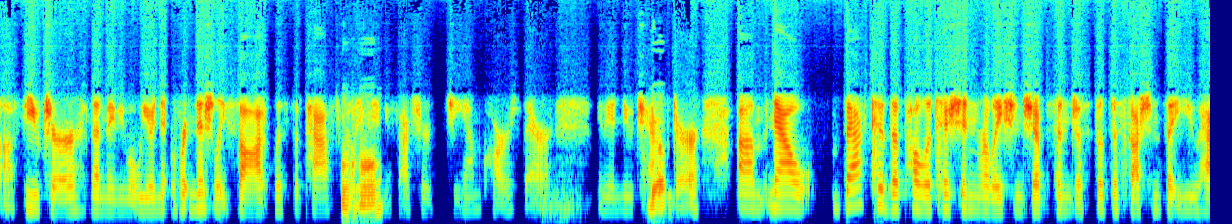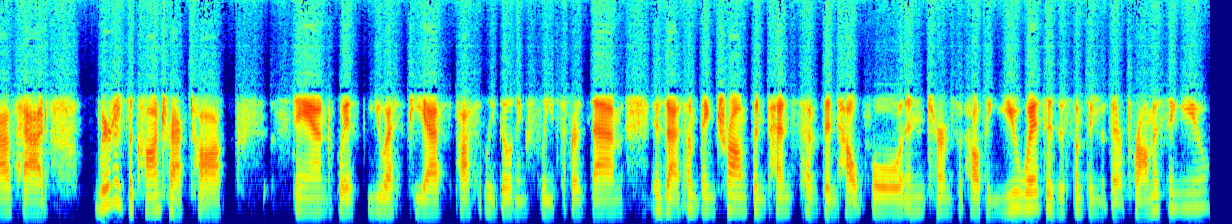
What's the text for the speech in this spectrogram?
uh, future than maybe what we ini- initially thought with the past where they Mhm. manufactured GM cars there. Maybe a new chapter. Um, now back to the politician relationships and just the discussions that you have had. Where does the contract talks stand with USPS possibly building fleets for them? Is that something Trump and Pence have been helpful in terms of helping you with? Is this something that they're promising you?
